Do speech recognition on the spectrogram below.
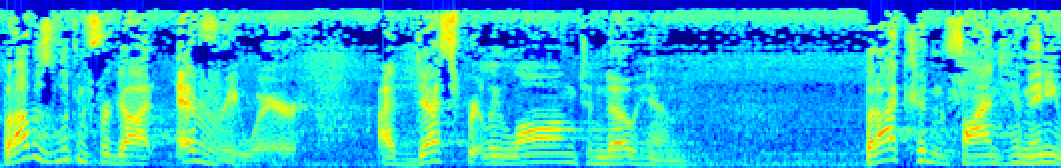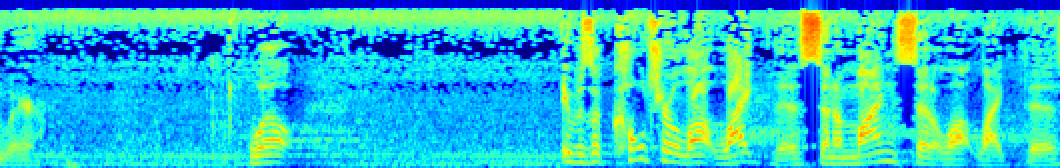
But I was looking for God everywhere. I desperately longed to know Him, but I couldn't find Him anywhere. Well, it was a culture a lot like this and a mindset a lot like this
